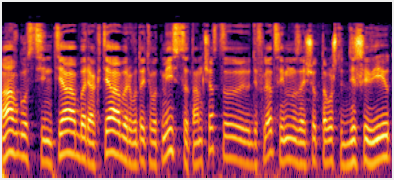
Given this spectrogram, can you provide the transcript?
август, сентябрь, октябрь, вот эти вот месяцы, там часто дефляция именно за счет того, что дешевеют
